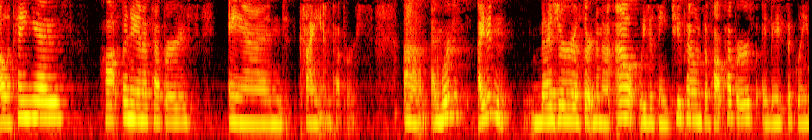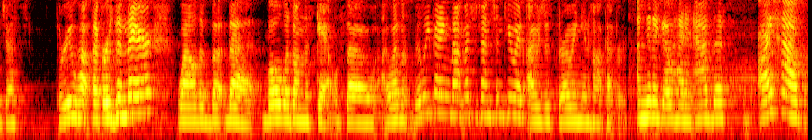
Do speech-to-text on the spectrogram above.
jalapenos, hot banana peppers, and cayenne peppers. Um, and we're just, I didn't measure a certain amount out. We just need two pounds of hot peppers. I basically just threw hot peppers in there while the, the bowl was on the scale. So I wasn't really paying that much attention to it. I was just throwing in hot pepper. I'm gonna go ahead and add this. I have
